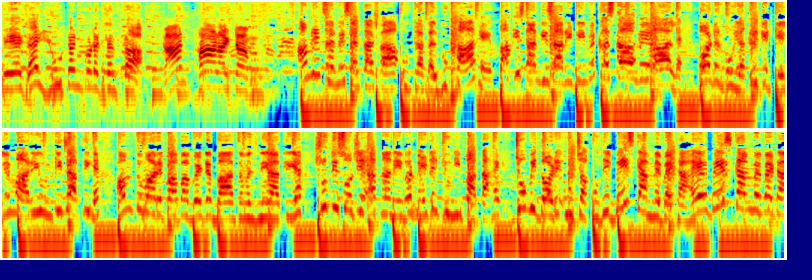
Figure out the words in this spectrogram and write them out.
पेश है यू टर्न प्रोडक्शन का। कान फाड़ आइटम अमृतसर में सरताज का उतरा कल बुखार है। पाकिस्तान की सारी टीमें खस्ता में हाल है। बॉर्डर हो या क्रिकेट के लिए मारी उनकी जाती है। हम तुम्हारे पापा बेटे बात समझ नहीं आती है। श्रुति सोचे अपना नेबर मेडल क्यों नहीं पाता है? जो भी दौड़े ऊँचा कूदे बेस कैम्प में बैठा है। बेस कैम्प में बैठा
